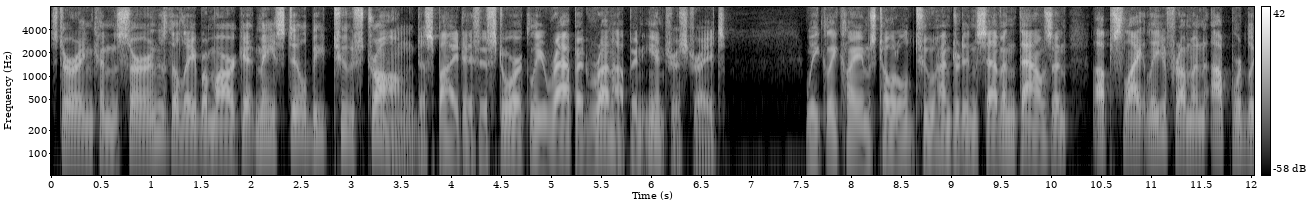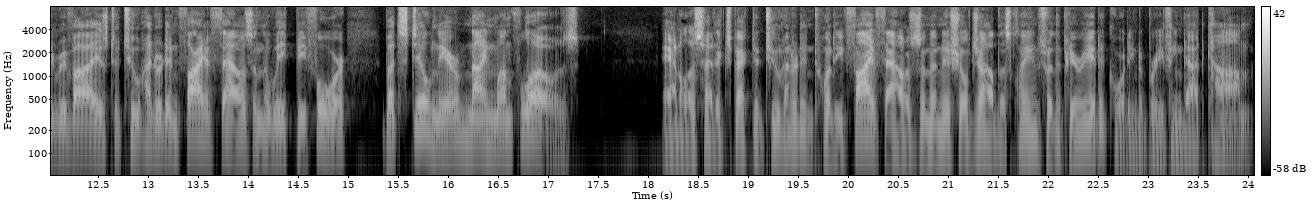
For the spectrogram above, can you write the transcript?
stirring concerns the labor market may still be too strong despite a historically rapid run up in interest rates. Weekly claims totaled 207,000, up slightly from an upwardly revised 205,000 the week before, but still near nine month lows. Analysts had expected 225,000 initial jobless claims for the period, according to Briefing.com.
